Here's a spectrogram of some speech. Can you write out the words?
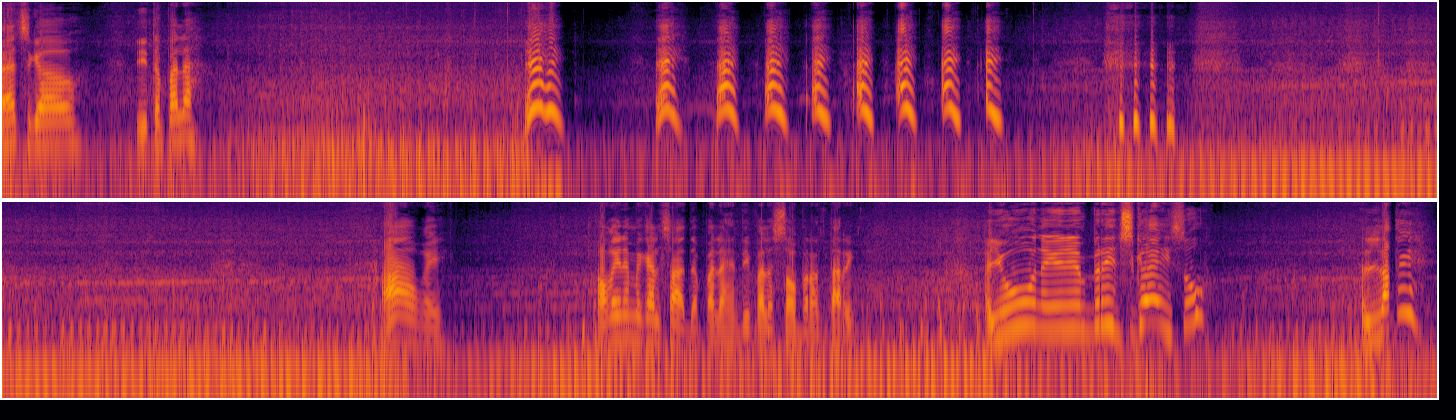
Let's go. Dito pala. Hey! Hey! Hey! Hey! Hey! Hey! Hey! Hey! Ah, okay. Okay na may kalsada pala, hindi pala sobrang tarik. Ayun, ayun yung bridge guys, oh. Ang laki.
